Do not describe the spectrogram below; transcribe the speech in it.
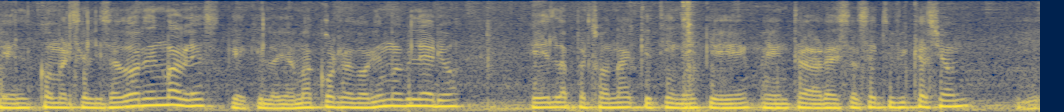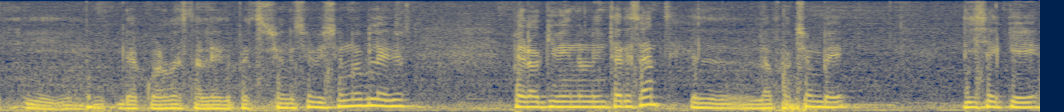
el comercializador de inmuebles, que aquí lo llama corredor inmobiliario, es la persona que tiene que entrar a esa certificación y, de acuerdo a esta ley de prestación de servicios inmobiliarios. Pero aquí viene lo interesante, la fracción B dice que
